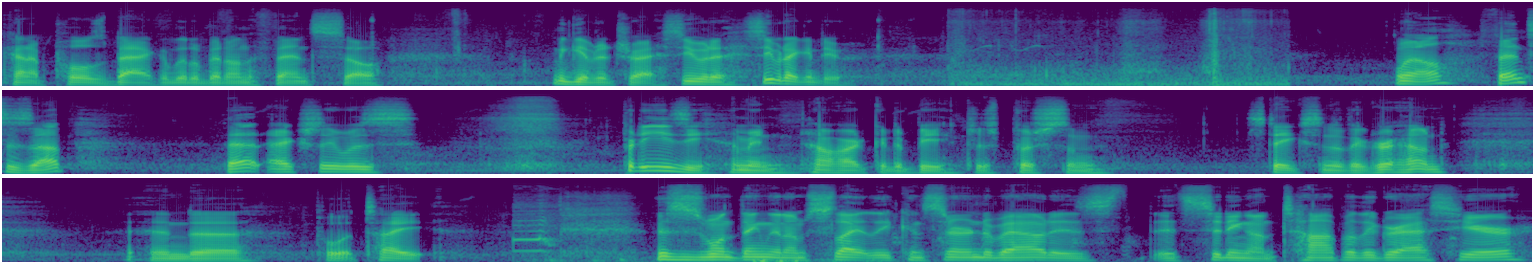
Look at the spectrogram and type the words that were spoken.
kind of pulls back a little bit on the fence. So let me give it a try, see what I, see what I can do. Well, fence is up. That actually was pretty easy. I mean, how hard could it be? Just push some stakes into the ground and uh, pull it tight. This is one thing that I'm slightly concerned about is it's sitting on top of the grass here.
